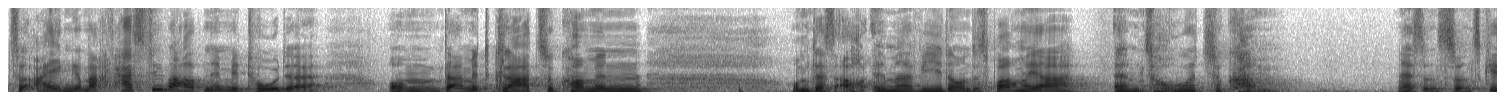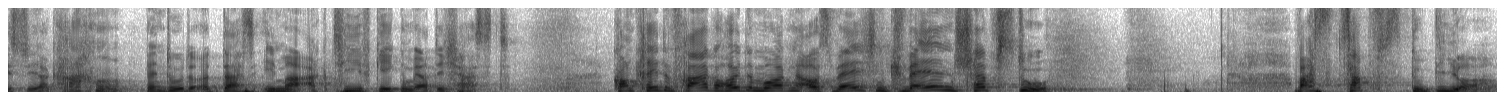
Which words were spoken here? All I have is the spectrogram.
zu eigen gemacht? Hast du überhaupt eine Methode, um damit klarzukommen? Um das auch immer wieder, und das brauchen wir ja, ähm, zur Ruhe zu kommen. Ne, sonst, sonst gehst du ja krachen, wenn du das immer aktiv gegenwärtig hast. Konkrete Frage heute Morgen, aus welchen Quellen schöpfst du? Was zapfst du dir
